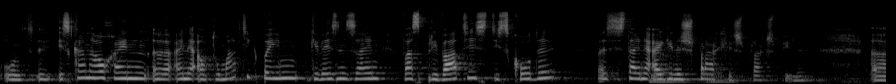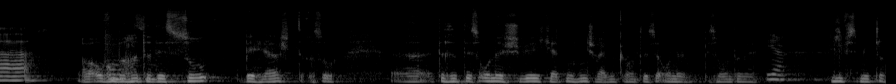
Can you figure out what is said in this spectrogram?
Und äh, es kann auch ein, äh, eine Automatik bei ihm gewesen sein, was privat ist, ist Code, weil es ist eine ja. eigene Sprache, Sprachspiele. Äh, Aber offenbar hat er das so beherrscht, also, dass er das ohne Schwierigkeiten hinschreiben konnte, also ohne besondere ja. Hilfsmittel.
